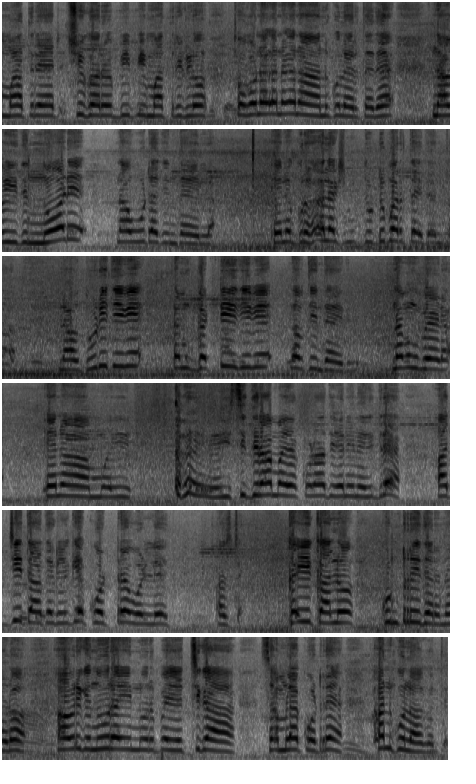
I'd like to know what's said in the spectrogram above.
ಮಾತ್ರೆ ಶುಗರು ಬಿ ಪಿ ಮಾತ್ರೆಗಳು ತೊಗೊಂಡಾಗನ ಅನುಕೂಲ ಇರ್ತದೆ. ನಾವು ಇದನ್ನ ನೋಡಿ ನಾವು ಊಟ ತಿಂತಾ ಇಲ್ಲ. ಏನು ಗೃಹಲಕ್ಷ್ಮಿ ದುಡ್ಡು ಬರ್ತೈತೆ ಅಂತ. ನಾವು ದುಡಿತೀವಿ, ನಮ್ಗೆ ಗಟ್ಟಿ ಇದ್ದೀವಿ ನಾವು ತಿಂತಾ ಇದ್ವಿ. ನಮಗೆ ಬೇಡ. ಏನೋ ಈ- ಸಿದ್ದರಾಮಯ್ಯ ಕೊಡೋದು ಏನೇನಿದ್ರೆ ಅಜ್ಜಿ, ತಾತಗಳಿಗೆ ಕೊಟ್ಟರೆ ಒಳ್ಳೆಯದು ಅಷ್ಟೇ. ಕೈ, ಕಾಲು ಕುಂಟ್ರು ಇದ್ದಾರೆ ನೋಡು. ಅವರಿಗೆ ನೂರ ಇನ್ನೂರು ರೂಪಾಯಿ ಹೆಚ್ಚಿಗೆ ಸಂಬಳ ಕೊಟ್ಟರೆ ಅನುಕೂಲ ಆಗುತ್ತೆ.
